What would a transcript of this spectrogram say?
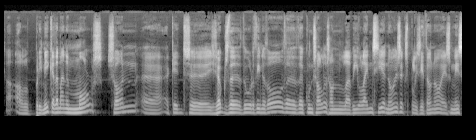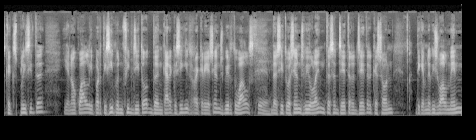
el primer que demanen molts són eh, aquests eh, jocs d'ordinador, de, de, de consoles, on la violència no és explícita, no és més que explícita, i en el qual hi participen fins i tot, encara que siguin recreacions virtuals, sí. de situacions violentes, etc etc que són, diguem-ne, visualment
